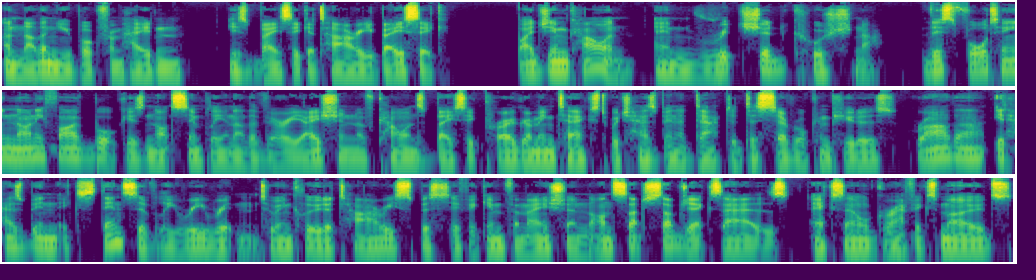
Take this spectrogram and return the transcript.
Another new book from Hayden is Basic Atari Basic by Jim Coan and Richard Kushner. This 1495 book is not simply another variation of Coan's basic programming text, which has been adapted to several computers. Rather, it has been extensively rewritten to include Atari specific information on such subjects as XL graphics modes,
